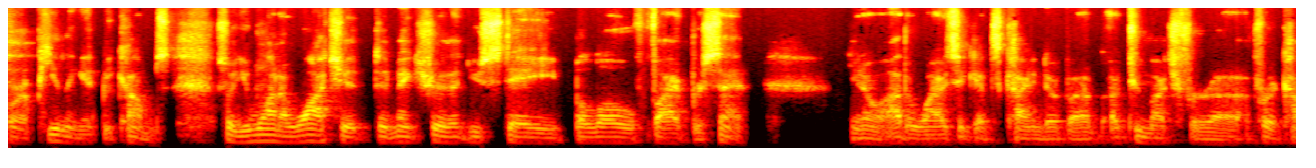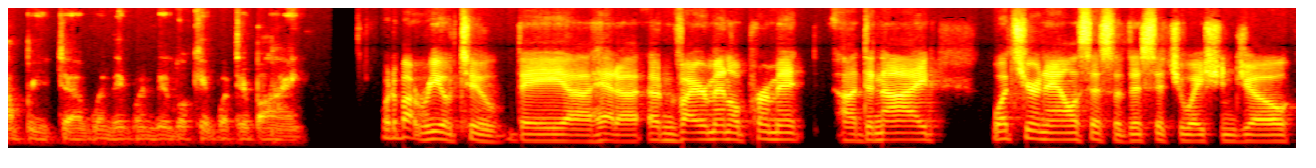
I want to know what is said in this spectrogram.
or appealing it becomes. So you want to watch it to make sure that you stay below 5% you know otherwise it gets kind of uh, uh, too much for uh, for a company to, when they when they look at what they're buying. What about rio 2 they uh, had an environmental permit uh, denied what's your analysis of this situation joe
